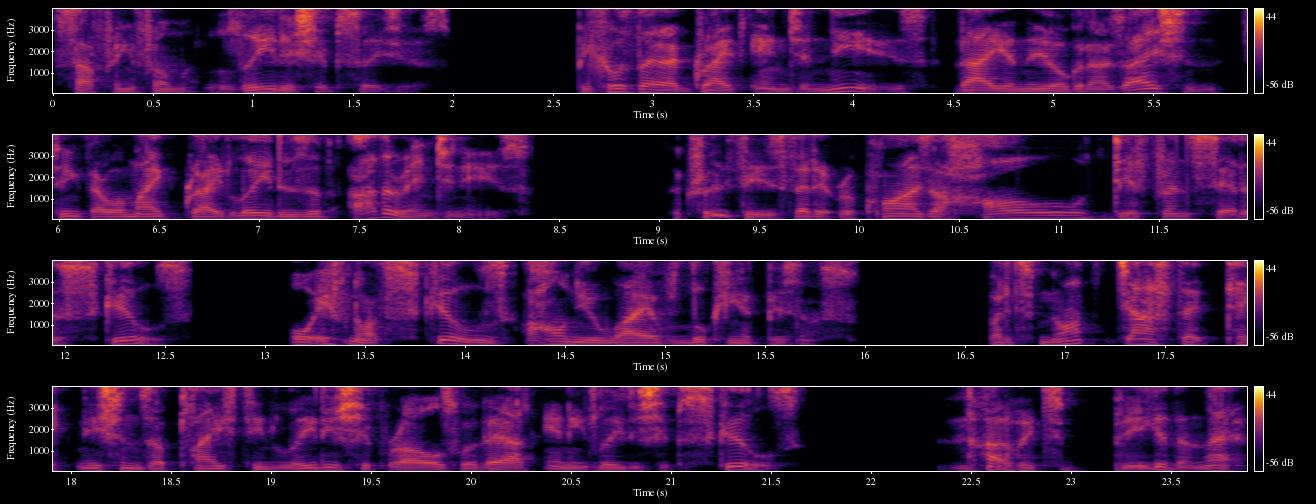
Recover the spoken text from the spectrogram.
suffering from leadership seizures. Because they are great engineers, they and the organisation think they will make great leaders of other engineers. The truth is that it requires a whole different set of skills or if not skills, a whole new way of looking at business. But it's not just that technicians are placed in leadership roles without any leadership skills. No, it's bigger than that.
